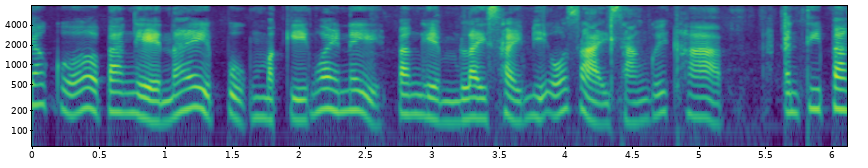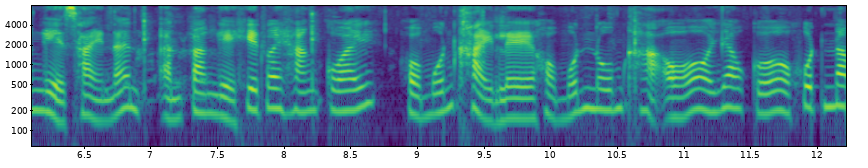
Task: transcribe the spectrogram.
ยาวก็ปางเหงในปลูกมักกิงไว้ในปางเหงไหลใส่มีโอสายสังไว้ครับอันที่ปางเหงใส่นั่นอันปางเหงเฮ็ดไว้หางก้อยหอมม้นไข่แลหอมม้นนมค่ะอ๋อยาวก็หุดน้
